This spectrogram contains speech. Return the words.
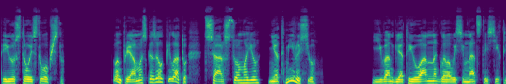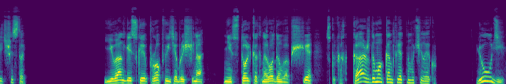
переустройство общества. Он прямо сказал Пилату, «Царство мое не от мира сего». Евангелие от Иоанна, глава 18, стих 36 евангельская проповедь обращена не столько к народам вообще, сколько к каждому конкретному человеку. Люди,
